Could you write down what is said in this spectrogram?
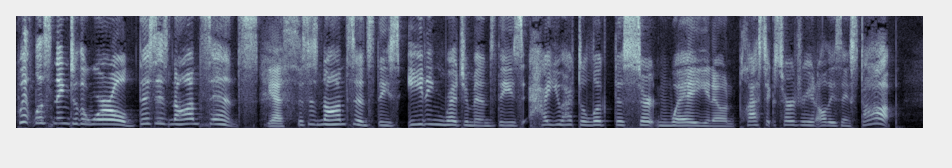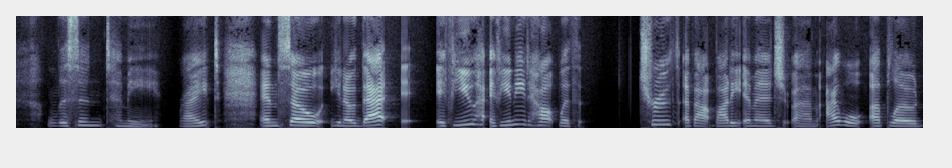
Quit listening to the world. This is nonsense. Yes. this is nonsense. These eating regimens these how you have to look this certain way you know and plastic surgery and all these things. Stop. Listen to me right? And so you know that if you if you need help with truth about body image um, i will upload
